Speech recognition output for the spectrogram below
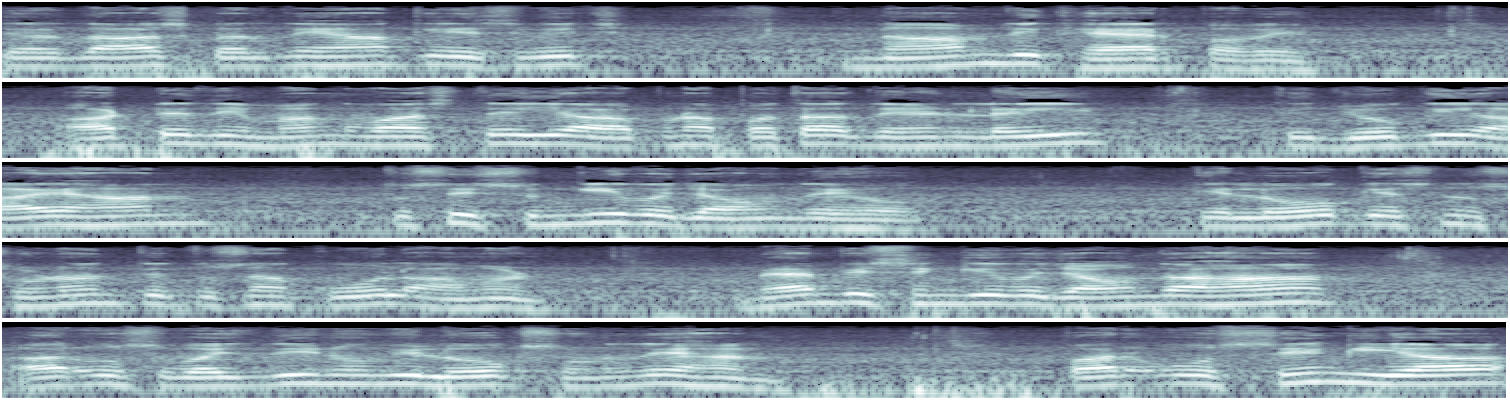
ਤੇ ਅਰਦਾਸ ਕਰਦੇ ਹਾਂ ਕਿ ਇਸ ਵਿੱਚ ਨਾਮ ਦੀ ਖੈਰ ਪਵੇ। ਆਟੇ ਦੀ ਮੰਗ ਵਾਸਤੇ ਜਾਂ ਆਪਣਾ ਪਤਾ ਦੇਣ ਲਈ ਕਿ ਜੋਗੀ ਆਏ ਹਨ, ਤੁਸੀਂ ਸੁੰਗੀ ਵਜਾਉਂਦੇ ਹੋ। ਕਿ ਲੋਕ ਇਸ ਨੂੰ ਸੁਣਨ ਤੇ ਤੁਸਾਂ ਕੋਲ ਆਵਣ। ਮੈਂ ਵੀ ਸਿੰਘੀ ਵਜਾਉਂਦਾ ਹਾਂ ਔਰ ਉਸ ਵਜਦੀ ਨੂੰ ਵੀ ਲੋਕ ਸੁਣਦੇ ਹਨ। ਪਰ ਉਹ ਸਿੰਘ ਜਾਂ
